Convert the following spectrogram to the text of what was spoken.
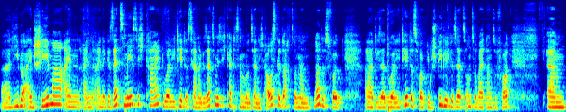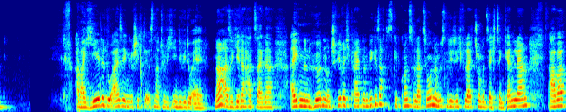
äh, Liebe ein Schema, ein, ein, eine Gesetzmäßigkeit. Dualität ist ja eine Gesetzmäßigkeit, das haben wir uns ja nicht ausgedacht, sondern ne, das folgt äh, dieser Dualität, das folgt dem Spiegelgesetz und so weiter und so fort. Ähm, aber jede Dualseelengeschichte ist natürlich individuell. Ne? Also jeder hat seine eigenen Hürden und Schwierigkeiten. Und wie gesagt, es gibt Konstellationen, da müssen die sich vielleicht schon mit 16 kennenlernen. Aber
